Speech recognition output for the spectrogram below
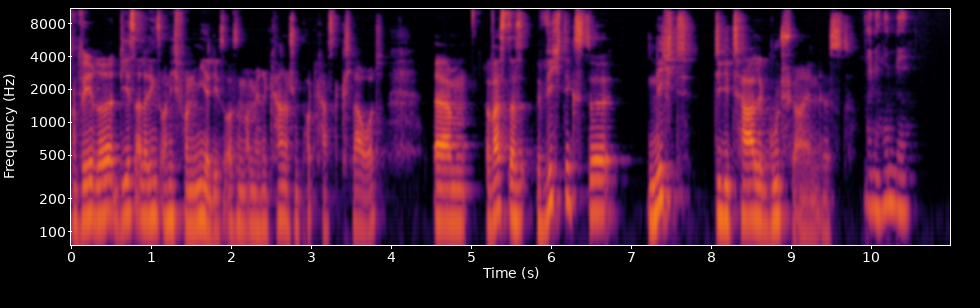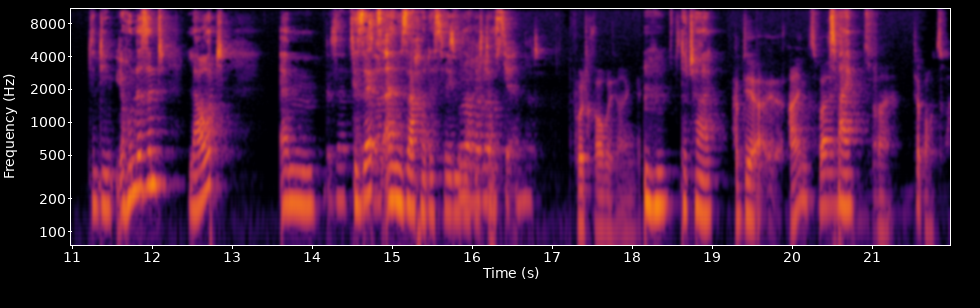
wäre, die ist allerdings auch nicht von mir, die ist aus einem amerikanischen Podcast geklaut. Ähm, was das wichtigste nicht digitale Gut für einen ist. Meine Hunde. Sind die, ja, Hunde sind laut ähm, Gesetz, Gesetz eine Sache, deswegen das wurde aber, das. geändert. Voll traurig eigentlich. Mhm, total. Habt ihr ein, zwei? Zwei. Zwei. Ich habe auch zwei.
